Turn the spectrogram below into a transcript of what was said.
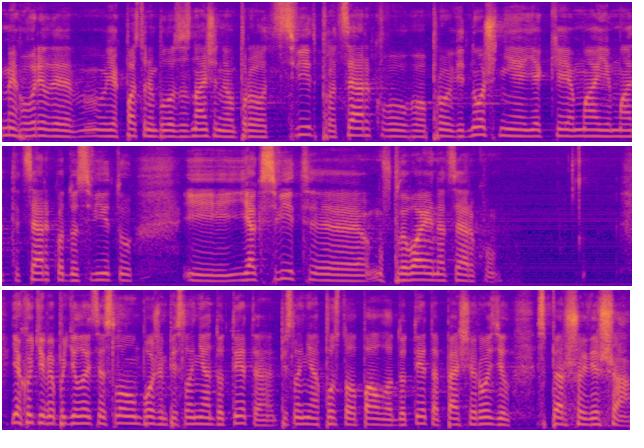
Ми говорили, як пастором було зазначено, про світ, про церкву, про відношення, яке має мати церква до світу, і як світ е, впливає на церкву. Я хотів би поділитися Словом Божим післання до Тита, післання апостола Павла до Тита, перший розділ з першого вірша.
